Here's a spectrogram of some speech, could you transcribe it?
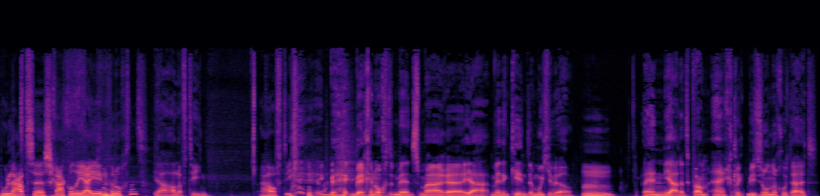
Hoe laat schakelde jij in vanochtend? Ja, half tien. Half tien. ik, ben, ik ben geen ochtendmens, maar ja, met een kind, dan moet je wel. Mhm. En ja, dat kwam eigenlijk bijzonder goed uit.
